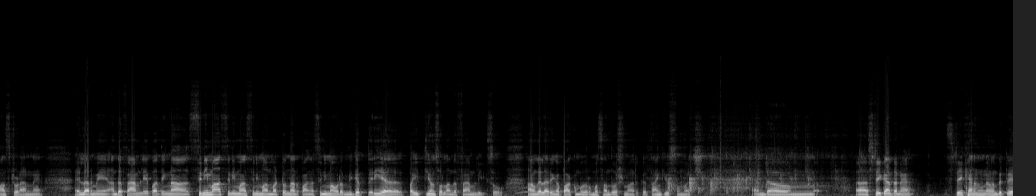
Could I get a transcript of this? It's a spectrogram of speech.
மாஸ்டரோட அண்ணன். எல்லாருமே அந்த ஃபேமிலியே பார்த்தீங்கன்னா சினிமா சினிமா சினிமான்னு மட்டும்தான் இருப்பாங்க. சினிமாவோட மிகப்பெரிய பைத்தியம் சொல்லலாம் அந்த ஃபேமிலி ஸோ அவங்க எல்லாரும் இங்கே பார்க்கும்போது ரொம்ப சந்தோஷமாக இருக்குது thank you so much um, and Srikanth அண்ணன். ஸ்ரீகாந்த் அண்ணன் வந்துட்டு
